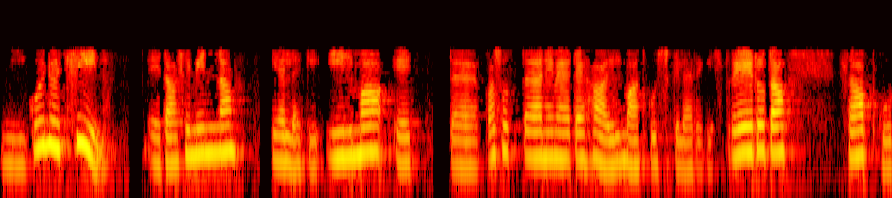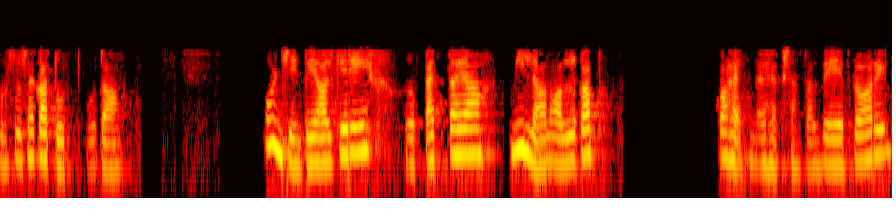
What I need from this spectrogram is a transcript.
nii, kui nüüd siin edasi minna, jällegi ilma, et kasutajanime teha, ilma et kuskile registreeruda, saab kursusega tutvuda. on siin pealkiri, õpetaja, millal algab, kahekümne üheksandal veebruaril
